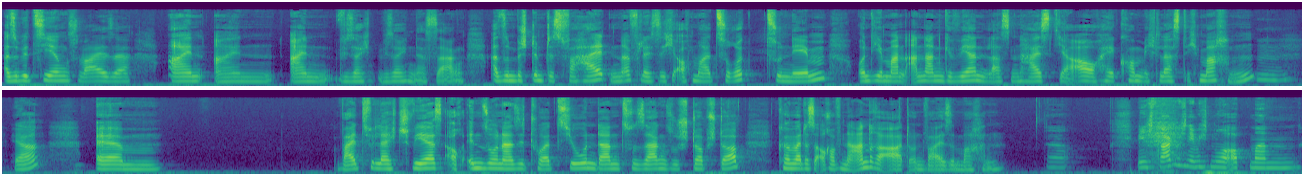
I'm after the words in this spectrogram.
Also beziehungsweise ein, ein, ein, wie soll ich, wie soll ich denn das sagen? Also ein bestimmtes Verhalten, ne? vielleicht sich auch mal zurückzunehmen und jemand anderen gewähren lassen, heißt ja auch, hey komm, ich lass dich machen. Mhm. Ja. Ähm, weil es vielleicht schwer ist, auch in so einer Situation dann zu sagen, so stopp, stopp, können wir das auch auf eine andere Art und Weise machen. Ja. Nee, ich frage mich nämlich nur, ob man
